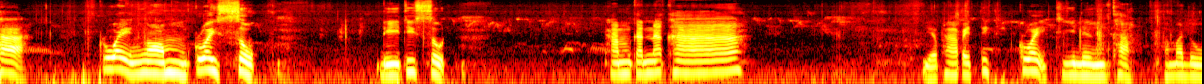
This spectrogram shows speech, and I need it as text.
ค่ะ กล้วยงอมกล้วยสุก ดีที่สุดทำกันนะคะ เดี๋ยวพาไปติดกล้วยอีกทีหนึ่งค่ะ เอามาดู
